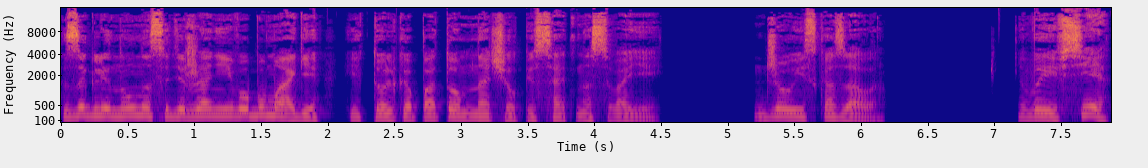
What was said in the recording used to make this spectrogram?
заглянул на содержание его бумаги и только потом начал писать на своей. Джоуи сказала, «Вы все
